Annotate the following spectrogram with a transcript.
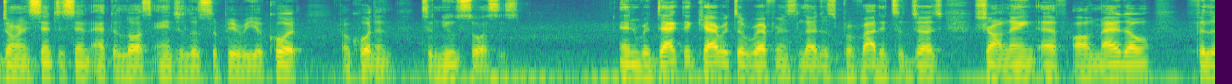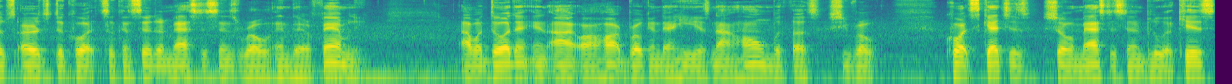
during sentencing at the Los Angeles Superior Court, according to news sources. In redacted character reference letters provided to Judge Charlaine F. Olmedo, Phillips urged the court to consider Masterson's role in their family. Our daughter and I are heartbroken that he is not home with us, she wrote. Court sketches show Masterson blew a kiss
